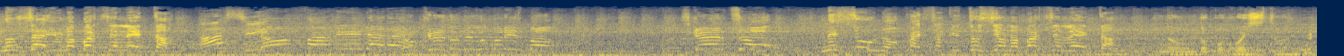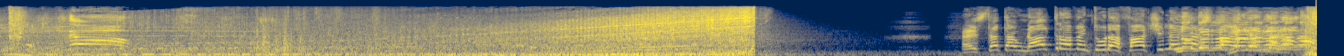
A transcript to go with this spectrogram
Non sei una barzelletta! Ah, sì? Non fa ridere! Non credo nell'umorismo! Scherzo! Nessuno pensa che tu sia una barzelletta! Non dopo questo. No! È stata un'altra avventura facile No, per no, no, no, no, no, no!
